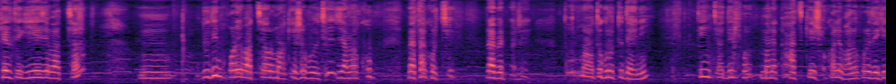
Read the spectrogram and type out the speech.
খেলতে গিয়ে যে বাচ্চা দুদিন পরে বাচ্চা ওর মাকে এসে বলছে যে আমার খুব ব্যথা করছে প্রাইভেট পার্টে তো ওর মা অত গুরুত্ব দেয়নি। তিন, চার দিন পর মানে আজকে সকালে ভালো করে দেখে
